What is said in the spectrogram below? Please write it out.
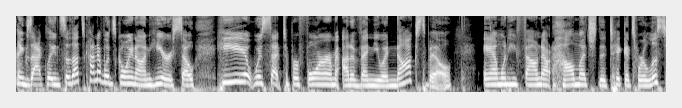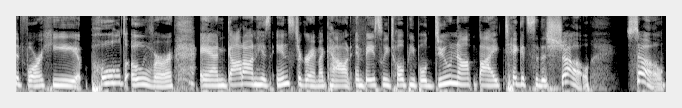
Exactly. And so that's kind of what's going on here. So he was set to perform at a venue in Knoxville. And when he found out how much the tickets were listed for, he pulled over and got on his Instagram account and basically told people, do not buy tickets to the show. So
